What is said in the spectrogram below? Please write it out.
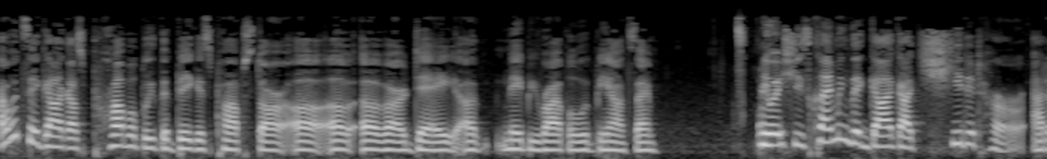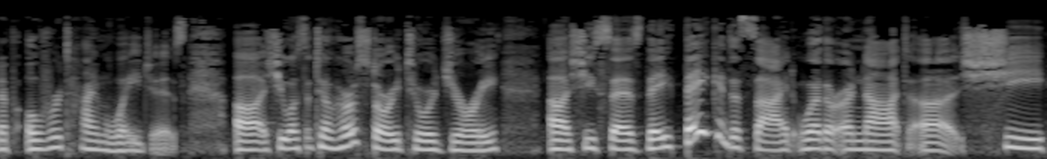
I would say Gaga's probably the biggest pop star uh, of, of our day, uh, maybe rival with Beyonce. Anyway, she's claiming that Gaga cheated her out of overtime wages. Uh, she wants to tell her story to her jury. Uh, she says they, they can decide whether or not uh, she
